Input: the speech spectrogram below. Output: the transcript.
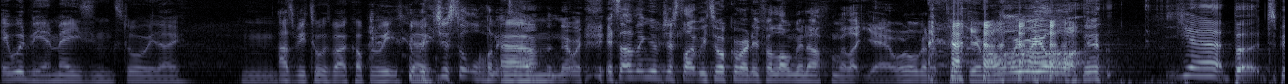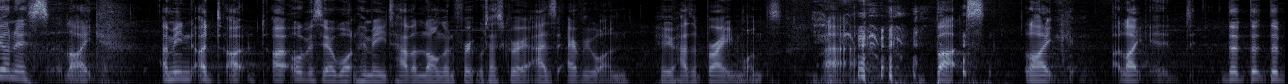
It would be an amazing story, though, Mm. as we talked about a couple of weeks ago. we just all want it to Um, happen, don't we? It's that thing of just like we talk about it for long enough and we're like, yeah, we're all going to pick him, aren't we? We all want it. Yeah, but to be honest, like, I mean, I, I, I, obviously I want Hameed to have a long and fruitful test career, as everyone who has a brain wants. Uh, but like, like the, the,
